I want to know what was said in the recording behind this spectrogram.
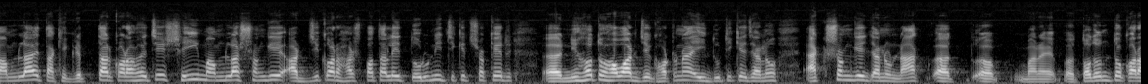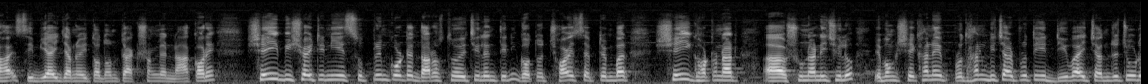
মামলায় তাকে গ্রেপ্তার করা হয়েছে, সেই মামলার সঙ্গে আরজিকর হাসপাতালে তরুণী চিকিৎসকের নিহত হওয়ার যে ঘটনা, এই দুটিকে যেন একসঙ্গে যেন না মানে তদন্ত করা হয়, সিবিআই যেন এই তদন্ত একসঙ্গে না করে। সেই বিষয়টি নিয়ে সুপ্রিম কোর্টের দ্বারস্থ হয়েছিলেন তিনি। গত ছয় সেপ্টেম্বর সেই ঘটনার শুনানি ছিল এবং সেখানে প্রধান বিচারপতি ডিওয়াই চন্দ্রচূড়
